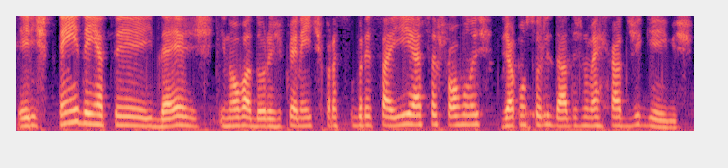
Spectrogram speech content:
eles tendem a ter ideias inovadoras diferentes para sobressair essas fórmulas já consolidadas no mercado de games.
